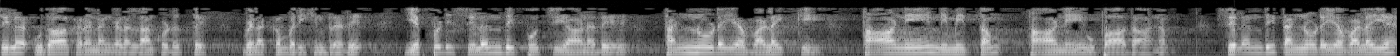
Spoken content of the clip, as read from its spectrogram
சில உதாகரணங்கள் எல்லாம் கொடுத்து விளக்கம் வருகின்றது. எப்படி சிலந்தி பூச்சியானது தன்னுடைய வலைக்கு தானே நிமித்தம் தானே உபாதானம். சிலந்தி தன்னுடைய வலைய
